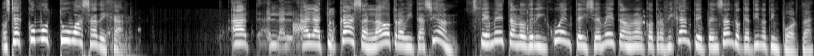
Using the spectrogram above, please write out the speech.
O sea, ¿cómo tú vas a dejar a, a tu casa en la otra habitación se metan los delincuentes y se metan los narcotraficantes pensando que a ti no te importa.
